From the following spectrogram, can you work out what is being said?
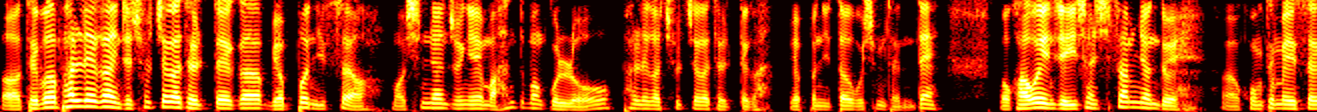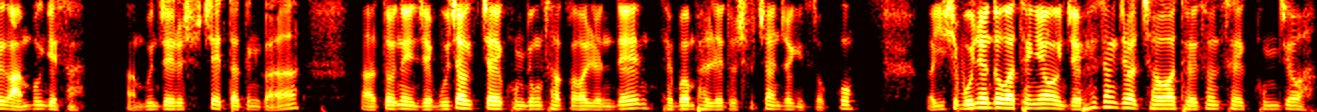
어, 대법원 판례가 이제 출제가 될 때가 몇 번 있어요. 뭐 10년 중에 뭐 한두 번꼴로 판례가 출제가 될 때가 몇 번 있다고 보시면 되는데 뭐 과거에 이제 2013년도에 어, 공통매입세가 안분 계산 아, 문제를 출제했다든가 아, 또는 이제 무작자의 공동사과 관련된 대법원 판례도 출제한 적이 있었고 25년도 같은 경우 이제 회상 절차와 대선세 공제와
